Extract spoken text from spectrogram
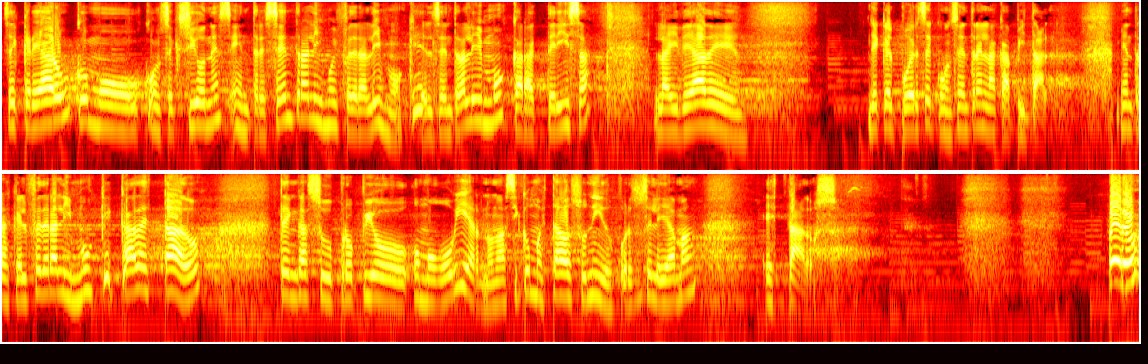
Se crearon como concepciones entre centralismo y federalismo, que el centralismo caracteriza la idea de de que el poder se concentra en la capital, mientras que el federalismo, que cada estado tenga su propio homogobierno, ¿no? así como Estados Unidos, por eso se le llaman estados. Pero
